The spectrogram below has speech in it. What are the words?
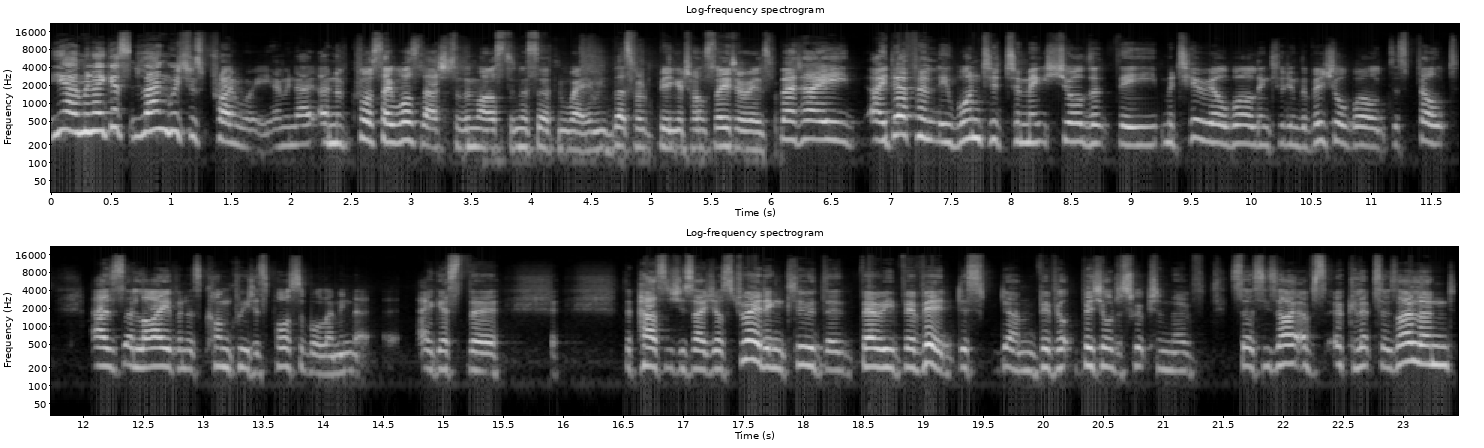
Yeah, I mean, I guess language was primary. I mean, I, and of course, I was lashed to the mast in a certain way. I mean, that's what being a translator is. But I, I definitely wanted to make sure that the material world, including the visual world, just felt as alive and as concrete as possible. I mean, I guess the the passages I just read include the very vivid um, visual description of Circe's, of Calypso's island.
